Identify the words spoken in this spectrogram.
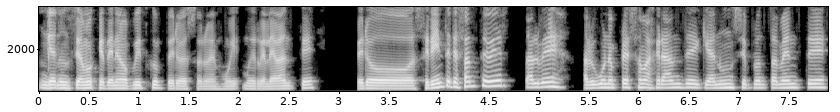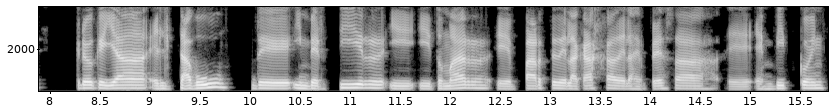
anunciamos que tenemos Bitcoin, pero eso no es muy, muy relevante. Pero sería interesante ver, tal vez, alguna empresa más grande que anuncie prontamente. Creo que ya el tabú de invertir y, tomar eh, parte de la caja de las empresas eh, en Bitcoin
